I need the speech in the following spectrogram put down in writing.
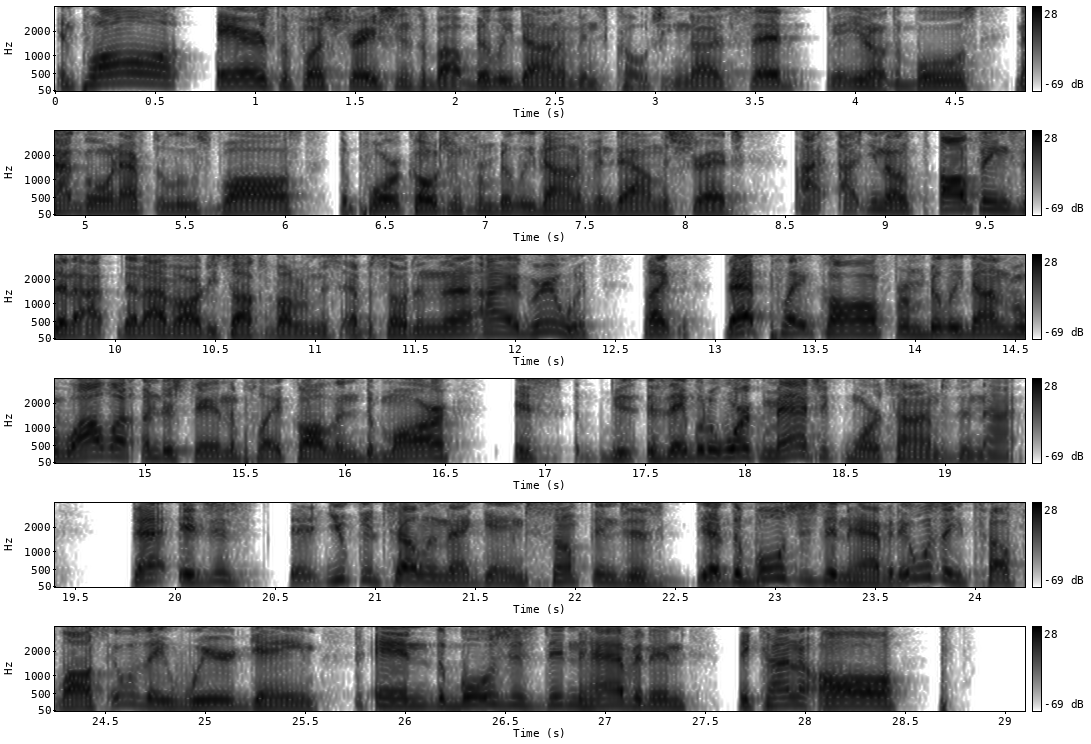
And Paul airs the frustrations about Billy Donovan's coaching. Now, it said, you know, the Bulls not going after loose balls, the poor coaching from Billy Donovan down the stretch. I, I you know, all things that I that I've already talked about on this episode, and that I agree with. Like that play call from Billy Donovan. While I understand the play call, and DeMar is is able to work magic more times than not. That it just it, you could tell in that game something just yeah, the Bulls just didn't have it. It was a tough loss. It was a weird game, and the Bulls just didn't have it, and it kind of all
